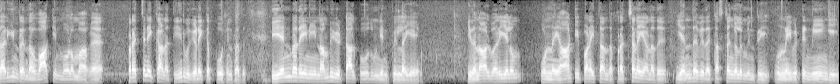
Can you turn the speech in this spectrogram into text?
தருகின்ற இந்த வாக்கின் மூலமாக பிரச்சனைக்கான தீர்வு கிடைக்கப் போகின்றது. என்பதை நீ நம்பிவிட்டால் போதும் என் பிள்ளையே. இதனால் வரியிலும் உன்னை ஆட்டி படைத்த அந்த பிரச்சனையானது எந்தவித கஷ்டங்களும் இன்றி உன்னை விட்டு நீங்கி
